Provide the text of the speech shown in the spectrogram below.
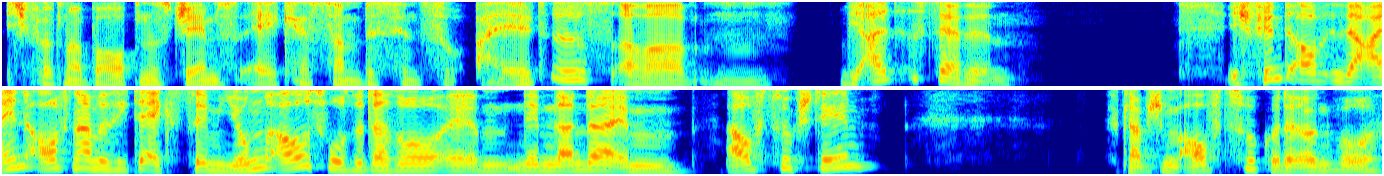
Ich würde mal behaupten, dass James Acaster ein bisschen zu alt ist, aber hm, Wie alt ist der denn? Ich finde auch in der einen Aufnahme sieht er extrem jung aus, wo sie da so ähm, nebeneinander im Aufzug stehen. Das glaube ich im Aufzug oder irgendwo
